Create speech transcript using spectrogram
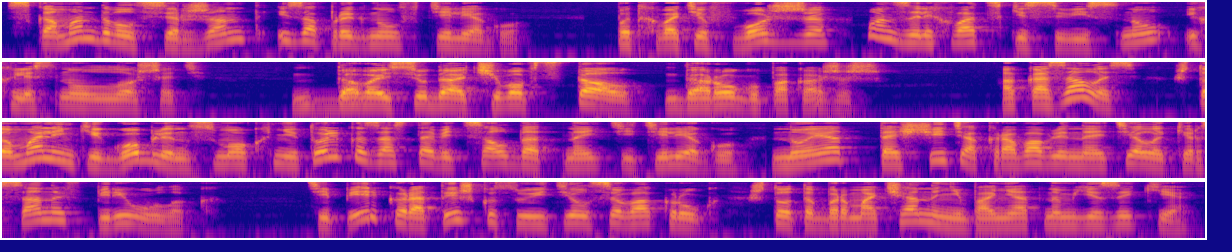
Скомандовал сержант и запрыгнул в телегу. Подхватив вожжи, он залихватски свистнул и хлестнул лошадь. «Давай сюда, чего встал? Дорогу покажешь». Оказалось, что маленький гоблин смог не только заставить солдат найти телегу, но и оттащить окровавленное тело Кирсана в переулок. Теперь коротышка суетился вокруг, что-то бормоча на непонятном языке.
